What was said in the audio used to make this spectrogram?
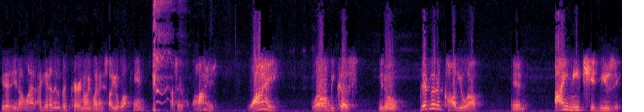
He says, you know what? I get a little bit paranoid when I saw you walk in. I said, why? Why? Well, because, you know, they're going to call you up and I need sheet music.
